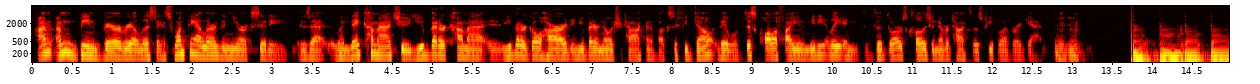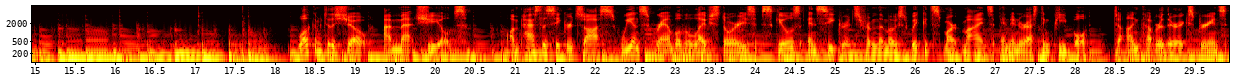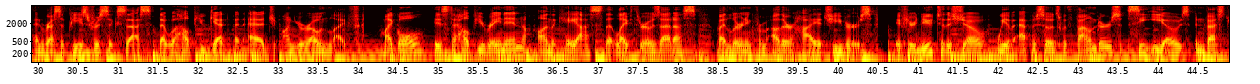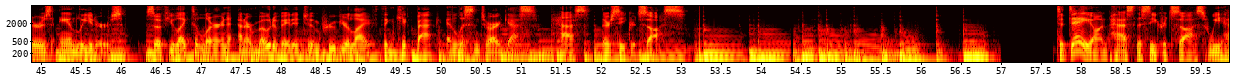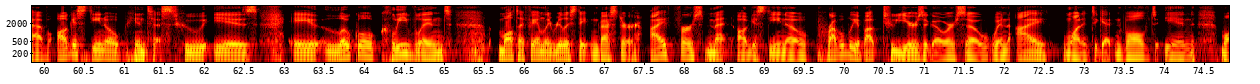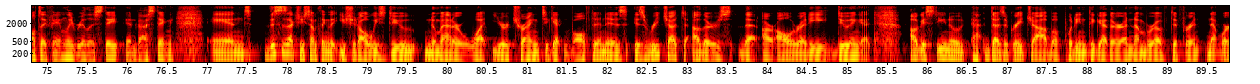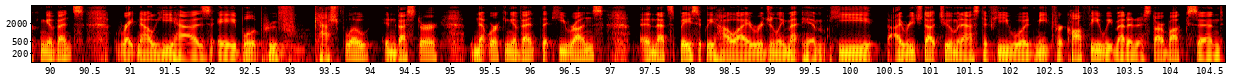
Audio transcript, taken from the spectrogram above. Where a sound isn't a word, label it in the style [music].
I'm I'm being very realistic. It's one thing I learned in New York City is that when they come at you, you better come at you better go hard and you better know what you're talking about. Because if you don't, they will disqualify you immediately and the doors close. You'll never talk to those people ever again. Mm-hmm. Welcome to the show. I'm Matt Shields. On Pass the Secret Sauce, we unscramble the life stories, skills, and secrets from the most wicked smart minds and interesting people to uncover their experience and recipes for success that will help you get an edge on your own life. My goal is to help you rein in on the chaos that life throws at us by learning from other high achievers. If you're new to the show, we have episodes with founders, CEOs, investors, and leaders. So if you like to learn and are motivated to improve your life, then kick back and listen to our guests pass their secret sauce. Today on Pass the Secret Sauce, we have Agostino Pintus, who is a local Cleveland multifamily real estate investor. I first met Agostino probably about two years ago or so when I wanted to get involved in multifamily real estate investing. And this is actually something that you should always do no matter what you're trying to get involved in is is reach out to others that are already doing it. Agostino does a great job of putting together a number of different networking events. Right now he has a bulletproof cash flow investor networking event that he runs and that's basically how I originally met him. He I reached out to him and asked if he would meet for coffee. We met at a Starbucks and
